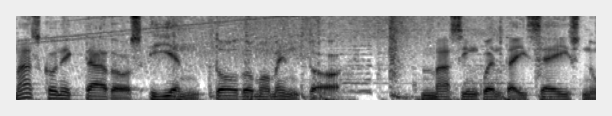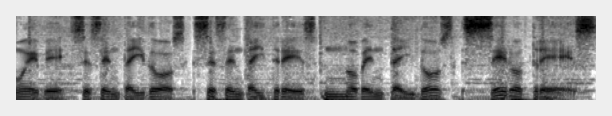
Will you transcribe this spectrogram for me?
Más conectados y en todo momento. Más 56 9 62 63 92 03.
